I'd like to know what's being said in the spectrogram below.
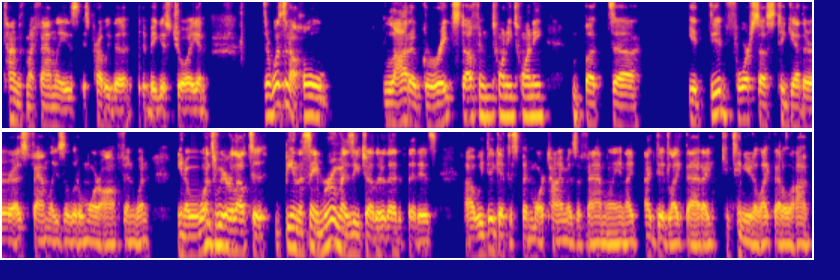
time with my family is is probably the the biggest joy. And there wasn't a whole lot of great stuff in 2020 but uh, it did force us together as families a little more often when you know once we were allowed to be in the same room as each other that that is uh, we did get to spend more time as a family and i i did like that. I continue to like that a lot.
